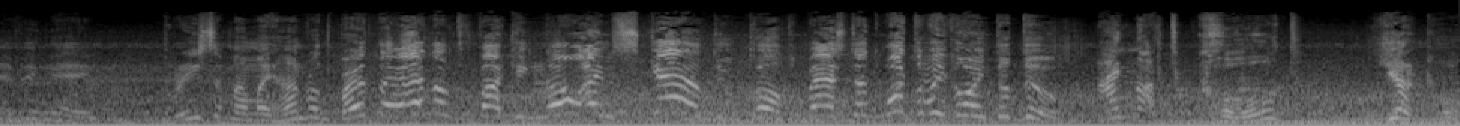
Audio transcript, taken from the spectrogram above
Having a threesome on my 100th birthday? I don't fucking know. I'm scared, you cold bastard. What are we going to do? I'm not cold. You're cold.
